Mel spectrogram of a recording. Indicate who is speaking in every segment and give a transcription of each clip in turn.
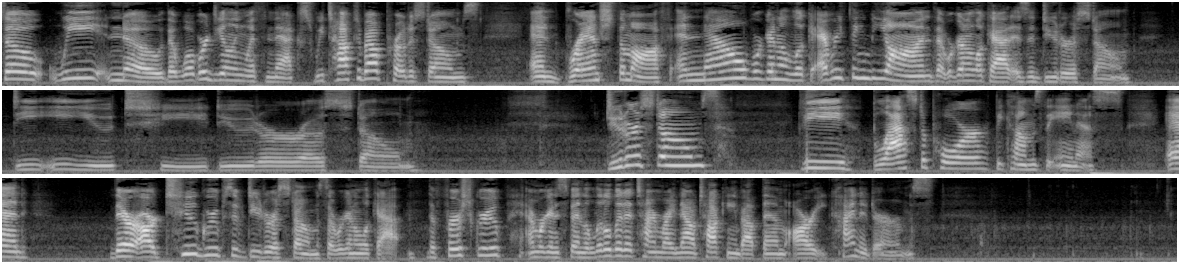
Speaker 1: so we know that what we're dealing with next, we talked about protostomes and branched them off, and now we're going to look, everything beyond that we're going to look at is a deuterostome. D-E-U-T, deuterostome. Deuterostomes, the blastopore becomes the anus. And there are two groups of deuterostomes that we're going to look at. The first group, and we're going to spend a little bit of time right now talking about them, are echinoderms.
